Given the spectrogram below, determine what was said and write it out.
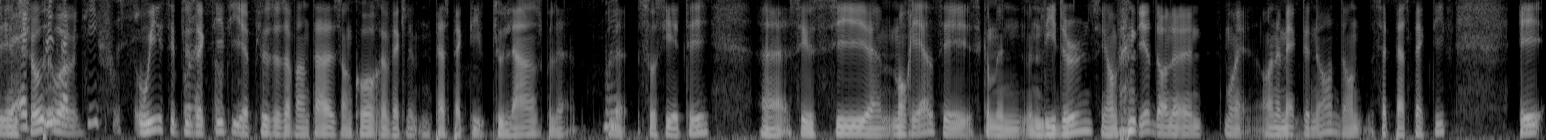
c'est une chose. plus ouais, actif aussi. Oui, c'est plus actif. Il y a plus d'avantages encore avec le- une perspective plus large pour la, pour Oui. la société. Euh, c'est aussi euh, Montréal, c'est comme un, leader, si on veut dire, dans le, ouais, en Amérique du Nord, dans cette perspective. Et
